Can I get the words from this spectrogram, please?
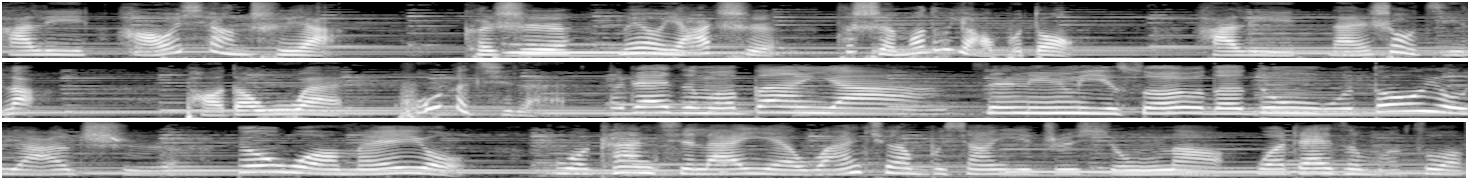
哈利好想吃呀！可是没有牙齿，他什么都咬不动。哈利难受极了，跑到屋外哭了起来。我该怎么办呀？森林里所有的动物都有牙齿，只有我没有。我看起来也完全不像一只熊了。我该怎么做，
